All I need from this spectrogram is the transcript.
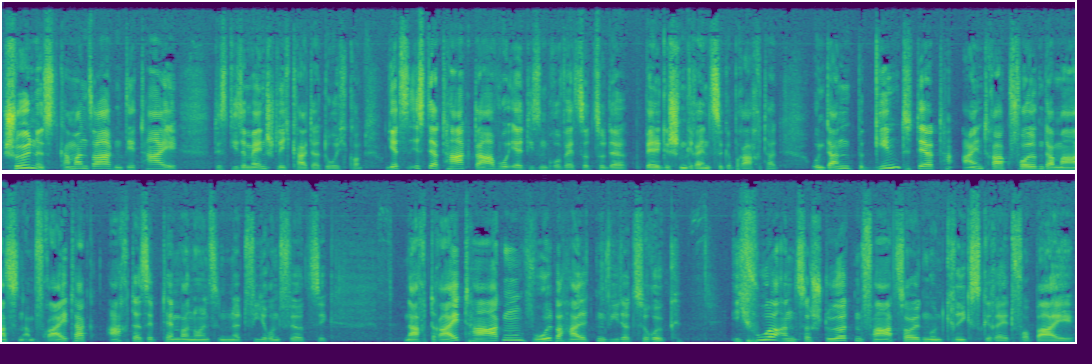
schönes, kann man sagen, Detail, dass diese Menschlichkeit da durchkommt. Und jetzt ist der Tag da, wo er diesen Professor zu der belgischen Grenze gebracht hat. Und dann beginnt der Eintrag folgendermaßen am Freitag, 8. September 1944. Nach drei Tagen wohlbehalten wieder zurück. Ich fuhr an zerstörten Fahrzeugen und Kriegsgerät vorbei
